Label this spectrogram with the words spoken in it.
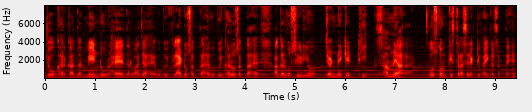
जो घर का दर मेन डोर है, दरवाज़ा है, वो कोई फ्लैट हो सकता है, वो कोई घर हो सकता है, अगर वो सीढ़ियों चढ़ने के ठीक सामने आ रहा है तो उसको हम किस तरह से रेक्टिफाई कर सकते हैं?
